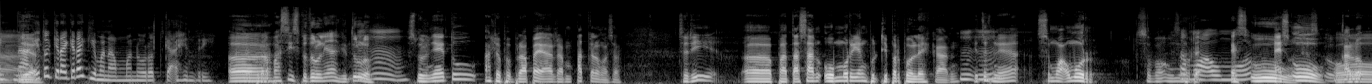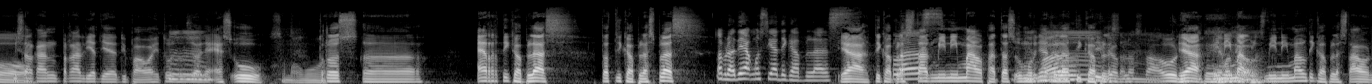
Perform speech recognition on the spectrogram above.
Ya. Nah, Iya. itu kira-kira gimana menurut Kak Hendri? Ada Eh, berapa sih sebetulnya gitu loh? Mm. sebenarnya itu ada beberapa ya, ada empat kalau nggak salah. Jadi eh, batasan umur yang diperbolehkan itu sebenarnya semua umur. Semua umur. Semua umur. SU. SU. Kalau Oh. misalkan pernah lihat ya di bawah itu tulisannya SU. Semua umur. Terus eh, R13 atau 13 plus. Oh, berarti yang usia 13. Ya, 13 Plus. tahun minimal batas umurnya Minimal adalah 13. 13 tahun. Ya, Oke, minimal oke. minimal 13 tahun.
